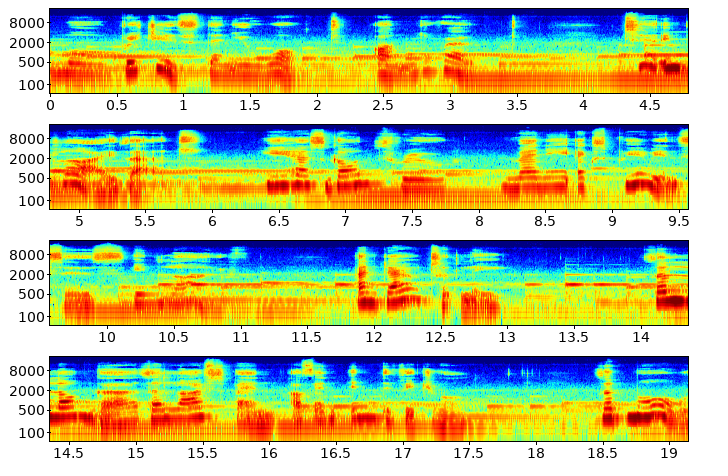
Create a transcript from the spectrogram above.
more bridges than you walked on the road, to imply that he has gone through many experiences in life. Undoubtedly, the longer the lifespan of an individual, the more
